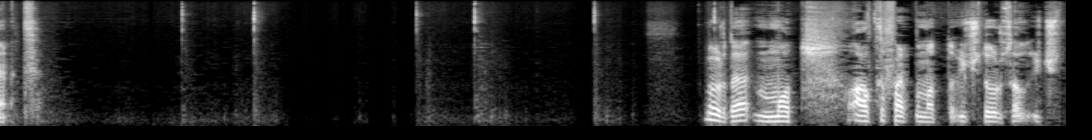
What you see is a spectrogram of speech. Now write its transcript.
Evet. Burada mod 6 farklı modda 3 doğrusal 3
